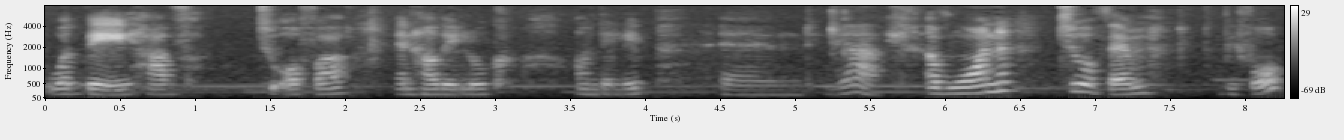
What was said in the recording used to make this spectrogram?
what they have to offer and how they look on the lip. And yeah i've worn two of them before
